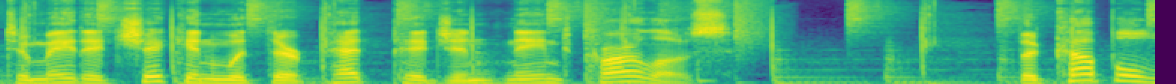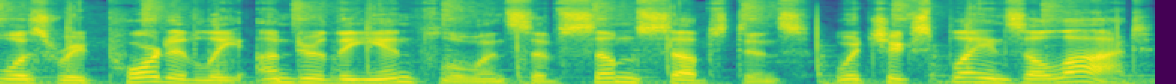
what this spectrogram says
to mate a chicken with their pet pigeon named Carlos. The couple was reportedly under the influence of some substance which explains a lot.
